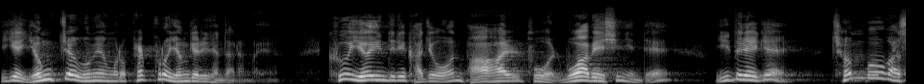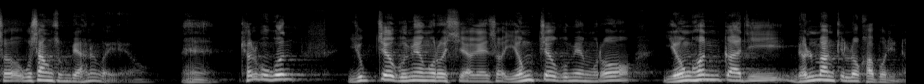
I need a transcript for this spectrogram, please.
이게 영적 음행으로 100% 연결이 된다는 거예요. 그 여인들이 가져온 바할 부월 모압의 신인데 이들에게 전부 가서 우상 숭배하는 거예요. 네. 결국은 육적 음행으로 시작해서 영적 음행으로 영혼까지 멸망길로 가버리는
